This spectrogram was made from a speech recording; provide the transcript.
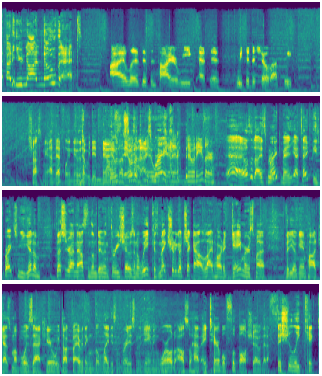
How do you not know that? I lived this entire week as if we did a show last week. Trust me, I definitely knew that we didn't do it. It was, to it was a I nice break. didn't do it either. Yeah, it was a nice hmm. break, man. You got to take these breaks when you get them, especially right now since I'm doing three shows in a week. Because make sure to go check out Lighthearted Gamers, my video game podcast with my boy Zach here, where we talk about everything the latest and greatest in the gaming world. I also have a terrible football show that officially kicked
